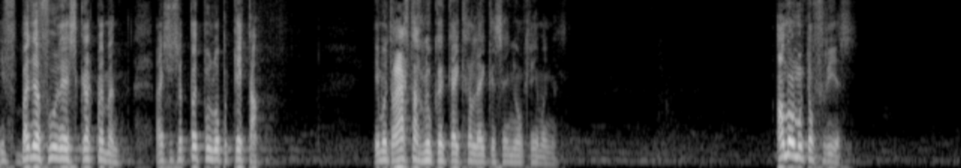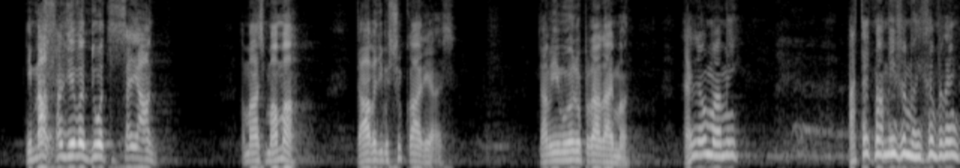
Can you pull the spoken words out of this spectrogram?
Hy binne voel hy skrik my. Hy is so 'n pitbull op 'n ketting. Jy moet regtig loop en kyk gelyk as hy in die omgewing is. Almal moet hom vrees. Die mag van lewe dood is sy hand. Maar as mamma daar by die besoekarea is, dan moet jy môre op praat daai man. Hallo mami. Wat het mami vir my gebring?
